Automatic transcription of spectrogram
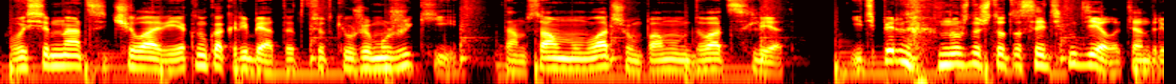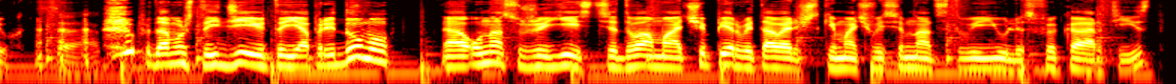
18 человек, ну как ребят, это все-таки уже мужики, там самому младшему, по-моему, 20 лет. И теперь нужно что-то с этим делать, Андрюх. Потому что идею-то я придумал. А, У нас уже есть два матча. Первый товарищеский матч 18 июля с ФК «Артист».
